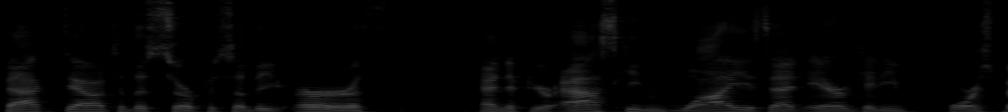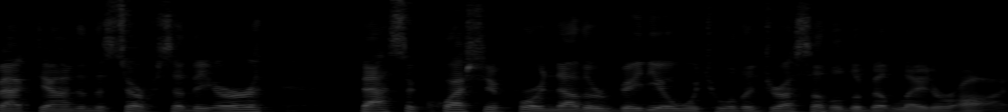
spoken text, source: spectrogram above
back down to the surface of the earth. And if you're asking why is that air getting forced back down to the surface of the earth, that's a question for another video, which we'll address a little bit later on.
